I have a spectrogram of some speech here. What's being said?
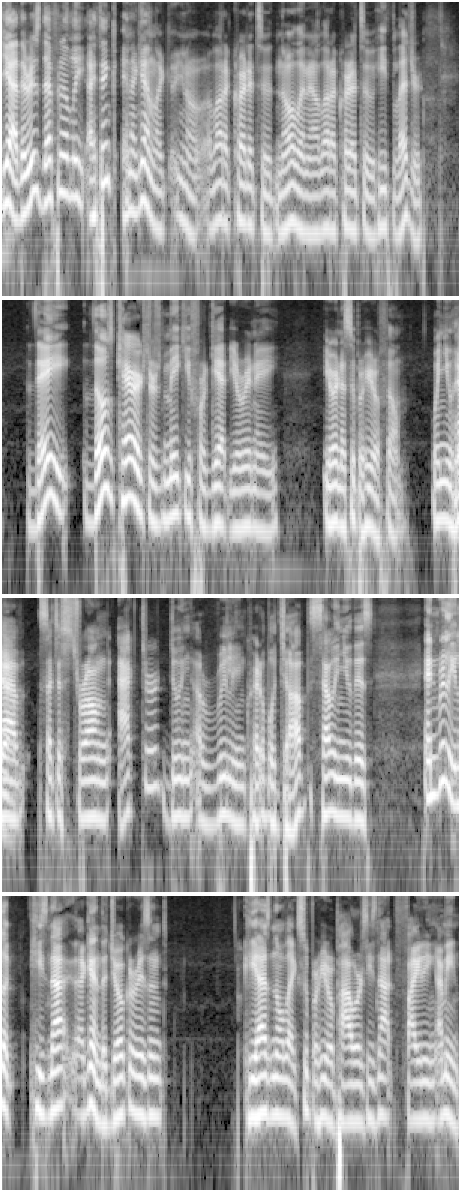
Yeah, there is definitely. I think, and again, like you know, a lot of credit to Nolan and a lot of credit to Heath Ledger. They those characters make you forget you're in a you're in a superhero film when you Yeah. have such a strong actor doing a really incredible job selling you this. And really, look, he's not. Again, the Joker isn't. He has no like superhero powers. He's not fighting. I mean,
